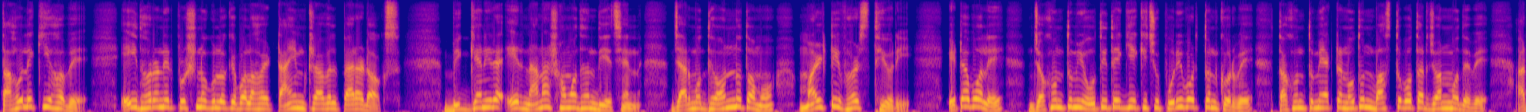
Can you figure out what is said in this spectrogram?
তাহলে কি হবে? এই ধরনের প্রশ্নগুলোকে বলা হয় টাইম ট্রাভেল প্যারাডক্স। বিজ্ঞানীরা এর নানা সমাধান দিয়েছেন, যার মধ্যে অন্যতম মাল্টিভার্স থিওরি। এটা বলে, যখন তুমি অতীতে গিয়ে কিছু পরিবর্তন করবে, তখন তুমি একটা নতুন বাস্তবতার জন্ম দেবে, আর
